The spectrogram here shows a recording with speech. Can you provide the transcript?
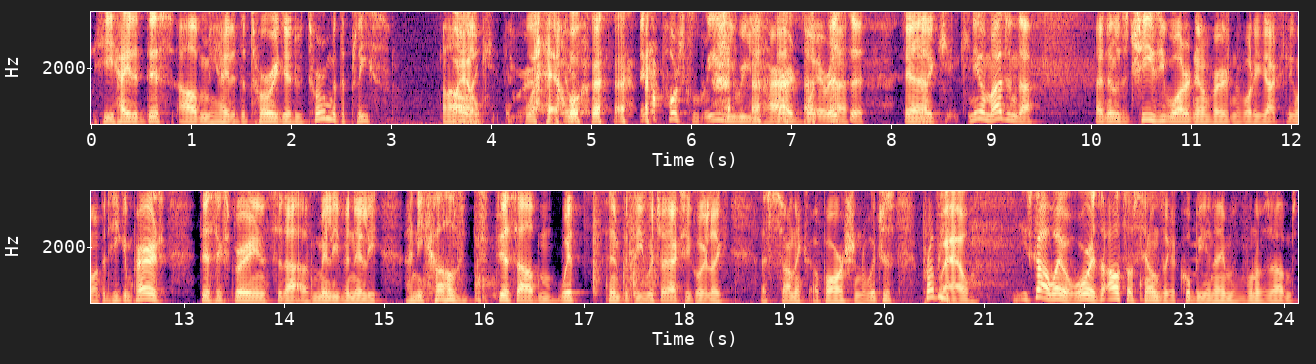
he hated this album. He hated the tour he did. We touring with the police, and all Wow. like they were, wow. they were pushed really, really hard by Arista. Yeah. Like, can you imagine that? And it was a cheesy, watered down version of what he actually wanted. He compared this experience to that of Milli Vanilli, and he called this album with sympathy, which I actually quite like, a sonic abortion, which is probably wow. he's got away with words. It also sounds like it could be a name of one of his albums.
